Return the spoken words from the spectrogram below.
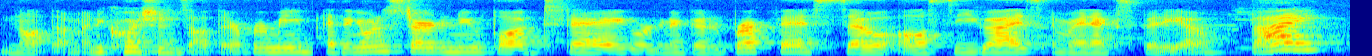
not that many questions out there for me. I think I'm gonna start a new vlog today. We're gonna go to breakfast, so I'll see you guys in my next video. Bye!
